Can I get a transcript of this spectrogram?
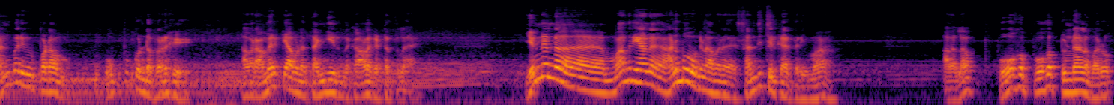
அன்பறிவு படம் ஒப்புக்கொண்ட பிறகு அவர் அமெரிக்காவில் தங்கியிருந்த காலகட்டத்தில் என்னென்ன மாதிரியான அனுபவங்களை அவரை சந்திச்சிருக்கார் தெரியுமா? அதெல்லாம் போக போக பின்னால் வரும்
